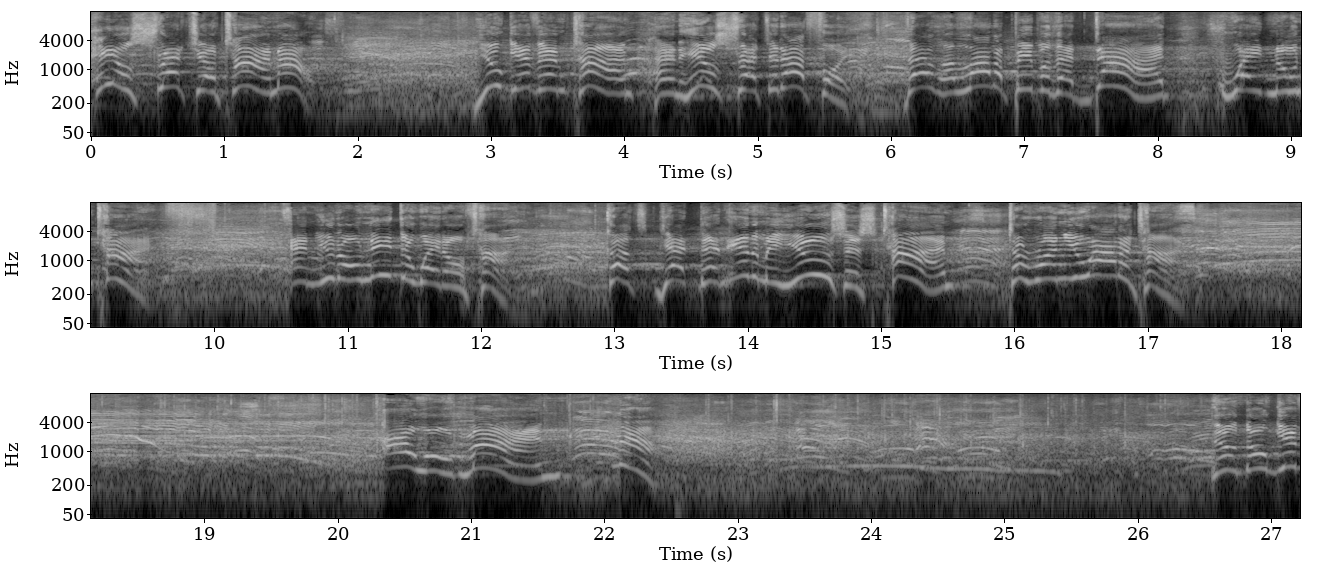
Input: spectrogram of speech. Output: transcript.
He'll stretch your time out. You give him time and he'll stretch it out for you. There's a lot of people that died waiting on time. And you don't need to wait on time. Because the enemy uses time to run you out of time. I want mine now. Don't, don't give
